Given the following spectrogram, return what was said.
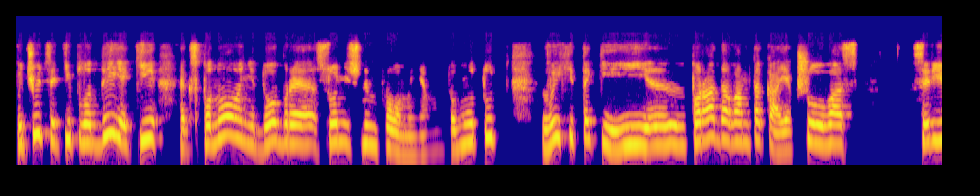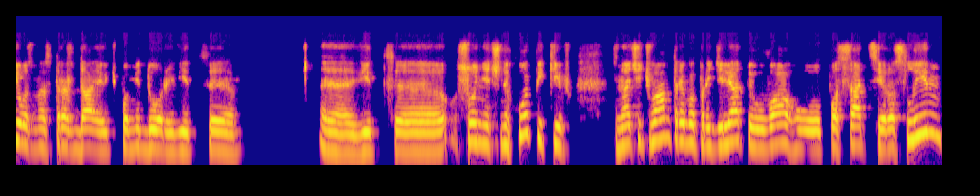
Печуться ті плоди, які експоновані добре сонячним променям. Тому тут вихід такий. І е, порада вам така: якщо у вас серйозно страждають помідори від е, від сонячних опіків, значить вам треба приділяти увагу посадці рослин,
